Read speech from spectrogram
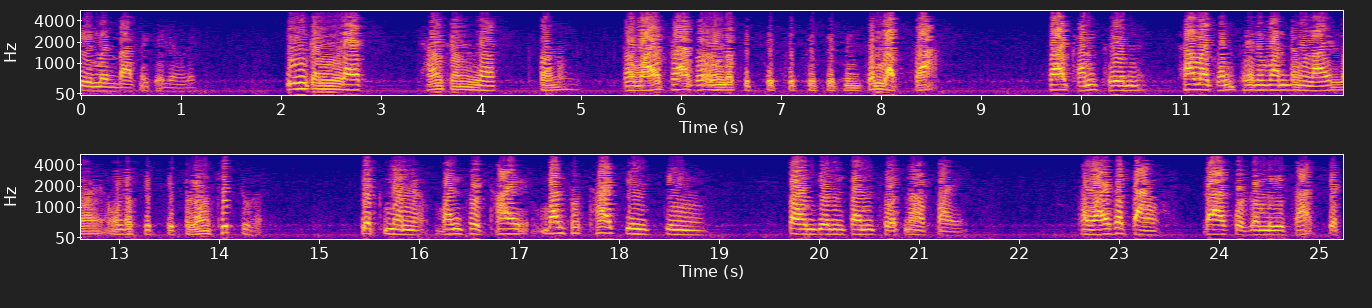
สี่หมื่นบาทไม่ใช่เรื่องเล็กกินกันแหลกใช้กันแหลกตอนนั้น ถวายพระก็องค์ละสิบสิบสิบสิบสิบหนึ่งสำหรับพระพระฉันเพลถ้ามาฉันเพลในวันตั้งหลายร้อยองค์ละสิบสิบลองคิดดูเจ็ดมันวันสุดท้าย วันสุดท้ายจริงๆ ตอนเย็นตอนสวดหน้าไฟถวายพระตังปรากฏว่ามีพระเจ็ด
